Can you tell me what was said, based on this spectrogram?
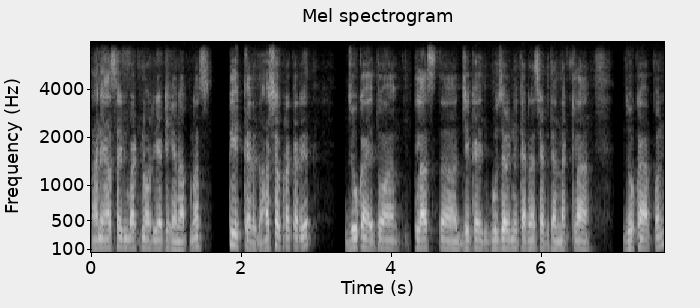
आणि असाइन बटनावर या ठिकाणी आपणास क्लिक करायचं. अशा प्रकारे जो काय तो क्लास जे काही उजळणी करण्यासाठी त्यांना क्ला जो काय आपण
